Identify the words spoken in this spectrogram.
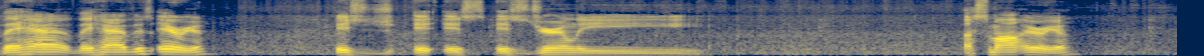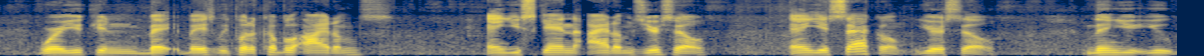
they have they have this area. It's it is it's generally a small area where you can ba- basically put a couple of items and you scan the items yourself and you sack them yourself. Then you you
